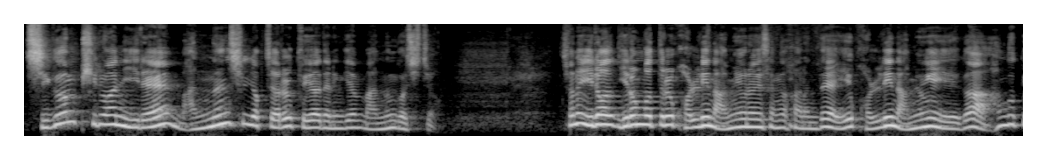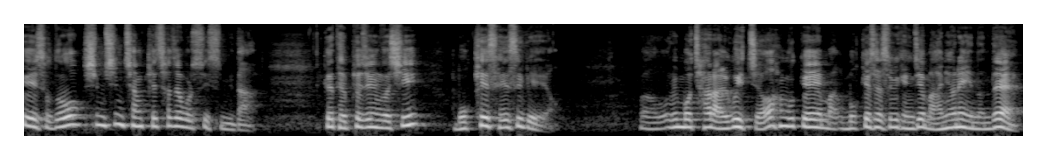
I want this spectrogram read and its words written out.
지금 필요한 일에 맞는 실력자를 구해야 되는 게 맞는 것이죠. 저는 이런, 이런 것들을 권리 남용이라고 생각하는데 이 권리 남용의 예가 한국교회에서도 심심치 않게 찾아볼 수 있습니다. 그 대표적인 것이 목회 세습이에요. 어, 우리 뭐 잘 알고 있죠. 한국교회 목회 세습이 굉장히 만연해 있는데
